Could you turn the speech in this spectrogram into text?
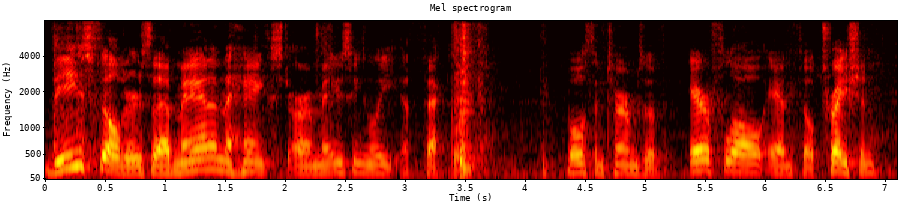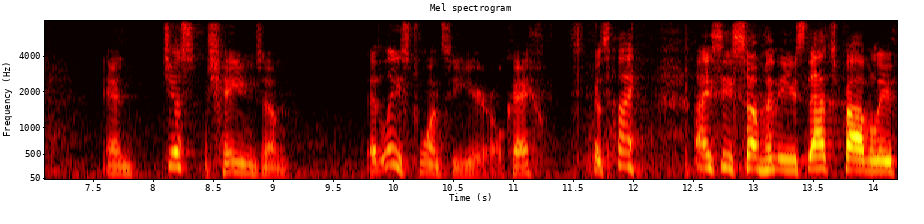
These filters, the Mann and the Hengst, are amazingly effective both in terms of airflow and filtration, and just change them at least once a year, okay? Because I, I see some of these, that's probably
